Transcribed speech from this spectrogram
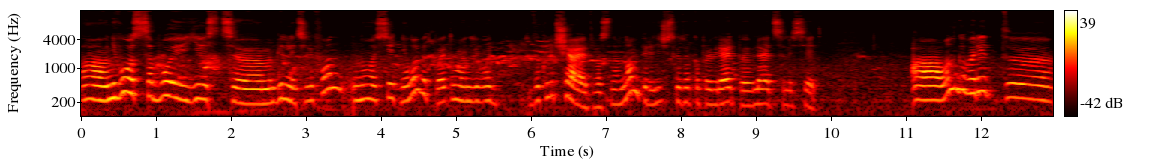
А, у него с собой есть э, мобильный телефон, но сеть не ловит, поэтому он его выключает в основном, периодически только проверяет, появляется ли сеть. А он говорит, э,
